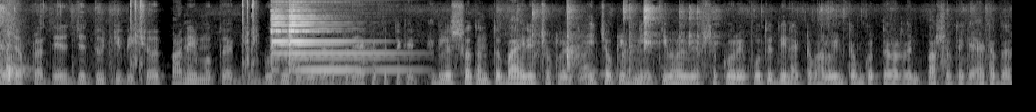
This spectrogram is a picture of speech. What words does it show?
আজ আপনাদের যে দুইটি বিষয়, পানির মতো একদম বুঝিয়ে দিব যেখান থেকে এক হাজার টাকা এগুলো সাধারণত বাইরের চকলেট, এই চকলেট নিয়ে কীভাবে ব্যবসা করে প্রতিদিন একটা ভালো ইনকাম করতে পারবেন, পাঁচশো থেকে এক হাজার,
